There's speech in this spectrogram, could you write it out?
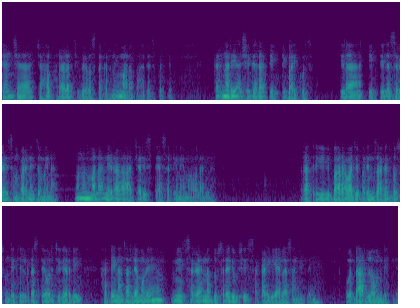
त्यांच्या चहा फराळाची व्यवस्था करणे मला भागच पडले. करणारी अशी घरात एकटी बायकोच तिला एकटीला सगळे सांभाळणे जमेना म्हणून मला निराळा आचारीच त्यासाठी नेमावा लागला. रात्री बारा वाजेपर्यंत जागत बसून देखील रस्त्यावरची गर्दी हटेना झाल्यामुळे मी सगळ्यांना दुसऱ्या दिवशी सकाळी यायला सांगितले व दार लावून घेतले.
